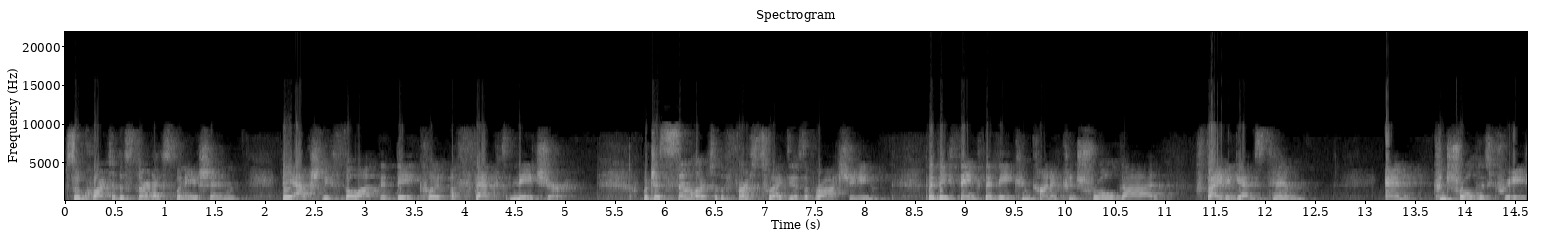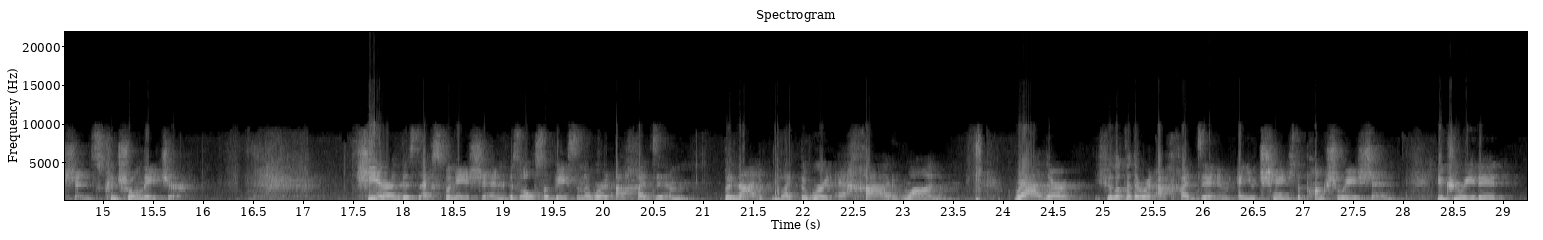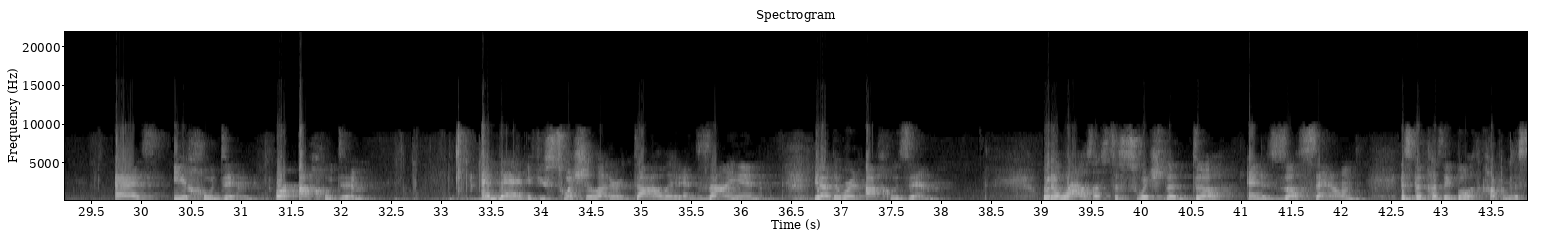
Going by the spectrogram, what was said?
So, according to this third explanation, they actually thought that they could affect nature, which is similar to the first two ideas of Rashi, that they think that they can kind of control God, fight against Him, and control His creations, control nature. Here, this explanation is also based on the word achadim, but not like the word echad, one. Rather, if you look at the word achadim and you change the punctuation, you can read it as ichudim or achudim. And then if you switch the letter dalet and zayin, you have the word achuzim. What allows us to switch the d and z sound is because they both come from the same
